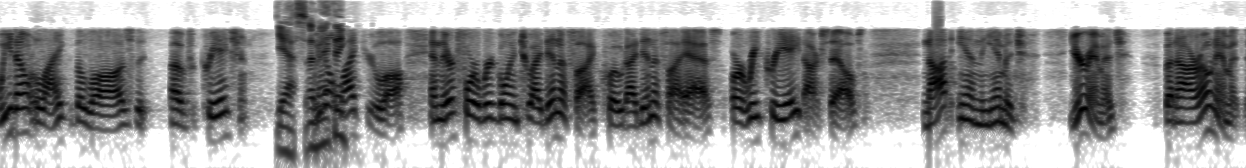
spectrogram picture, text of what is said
we don't like the laws of creation. Yes, and we I don't think... like your law, and therefore we're going to identify, quote, identify as, or recreate ourselves, not in the image, your image, but in our own image.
